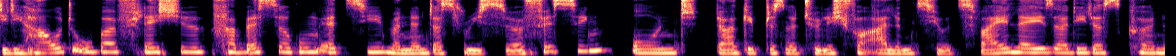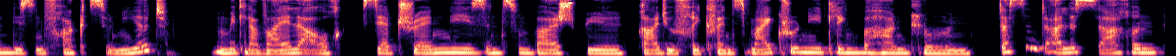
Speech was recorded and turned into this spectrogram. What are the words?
die die Hautoberfläche Verbesserung erzielen. Man nennt das Resurfacing. Und da gibt es natürlich vor allem CO2-Laser, die das können. Die sind fraktioniert. Mittlerweile auch sehr trendy sind zum Beispiel Radiofrequenz-Microneedling-Behandlungen. Das sind alles Sachen,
